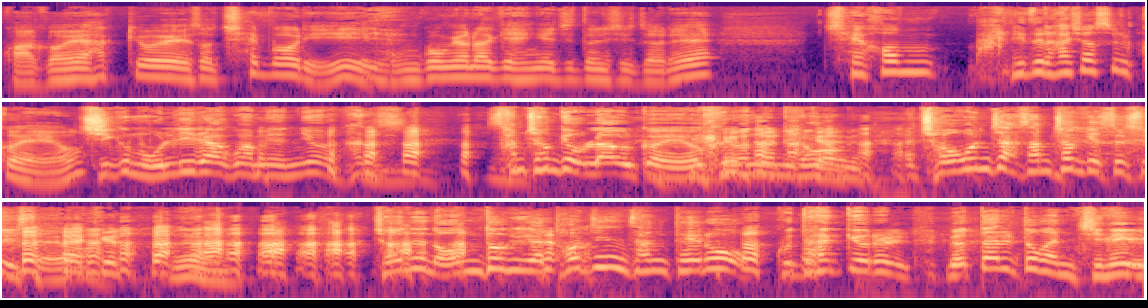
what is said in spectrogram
과거에 학교에서 체벌이 예. 공공연하게 행해지던 시절에 체험 많이들 하셨을 거예요. 지금 올리라고 하면요. 한 3천 개 올라올 거예요. 그런 경험. 저 혼자 3천 개 쓸 수 있어요. 네. 저는 엉덩이가 터진 상태로 고등학교를 몇 달 동안 지내,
